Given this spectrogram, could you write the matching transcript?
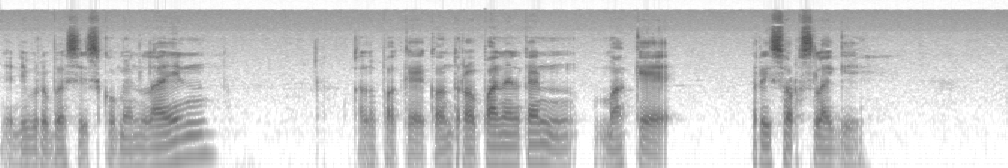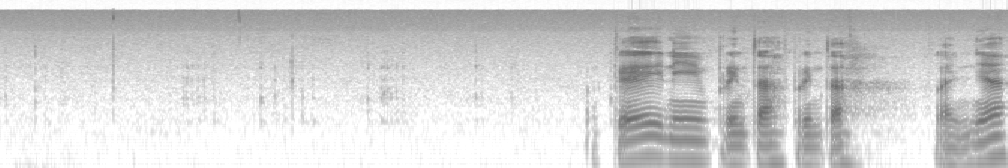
Jadi berbasis command line kalau pakai kontrol panel kan make resource lagi Oke, ini perintah-perintah lainnya.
